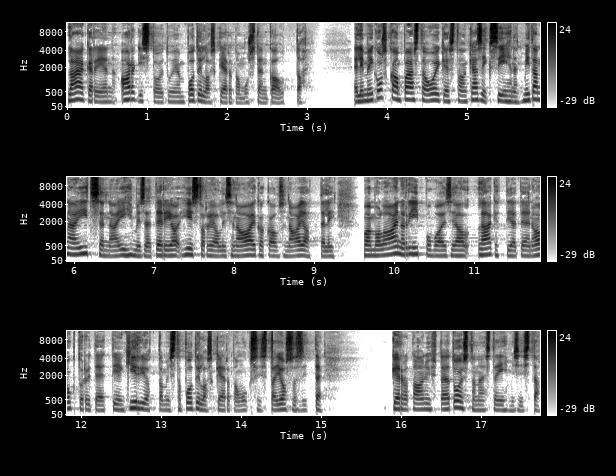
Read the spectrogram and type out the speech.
lääkärien arkistoitujen potilaskertomusten kautta. Eli me ei koskaan päästä oikeastaan käsiksi siihen, että mitä nämä itse nämä ihmiset eri historiallisina aikakausina ajatteli, vaan me ollaan aina riippuvaisia lääketieteen auktoriteettien kirjoittamista potilaskertomuksista, jossa sitten kerrotaan yhtä ja toista näistä ihmisistä.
